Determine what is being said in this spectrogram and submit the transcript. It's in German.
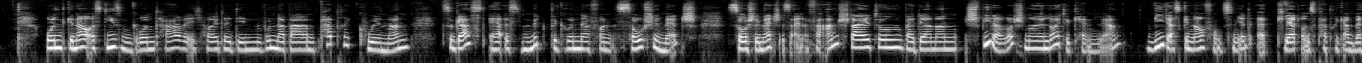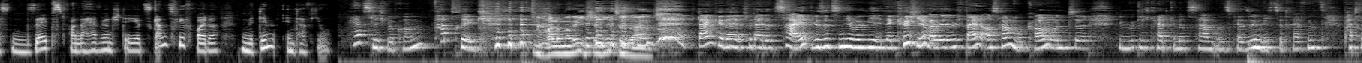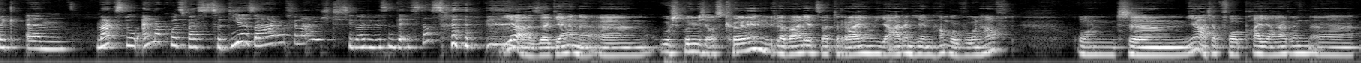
Und genau aus diesem Grund habe ich heute den wunderbaren Patrick Kuhlmann zu Gast. Er ist Mitbegründer von Social Match. Social Match ist eine Veranstaltung, bei der man spielerisch neue Leute kennenlernt. Wie das genau funktioniert, erklärt uns Patrick am besten selbst. Von daher wünsche ich dir jetzt ganz viel Freude mit dem Interview. Herzlich willkommen, Patrick. Hallo Marie, schön hier zu sein. Danke für deine Zeit. Wir sitzen hier bei mir in der Küche, weil wir nämlich beide aus Hamburg kommen und äh, die Möglichkeit genutzt haben, uns persönlich zu treffen. Patrick, ähm, magst du einmal kurz was zu dir sagen vielleicht? Die Leute wissen, wer ist das? ja, sehr gerne. Ähm, ursprünglich aus Köln, mittlerweile jetzt seit drei Jahren hier in Hamburg wohnhaft und ähm, ja, ich habe vor ein paar Jahren äh,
